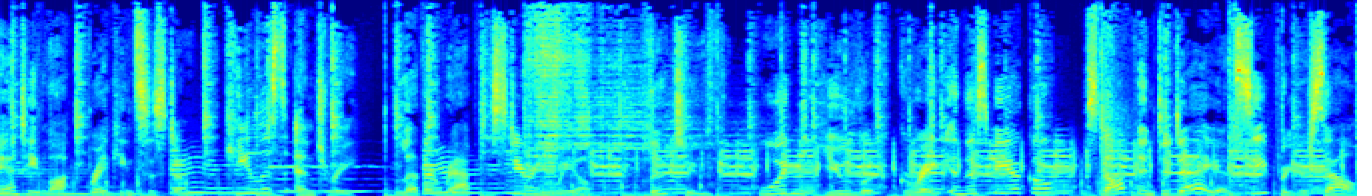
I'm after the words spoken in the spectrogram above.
anti-lock braking system, keyless entry, leather wrapped steering wheel, Bluetooth. Wouldn't you look great in this vehicle? Stop in today and see for yourself.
